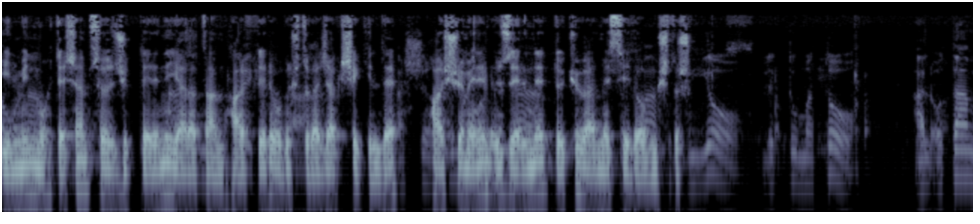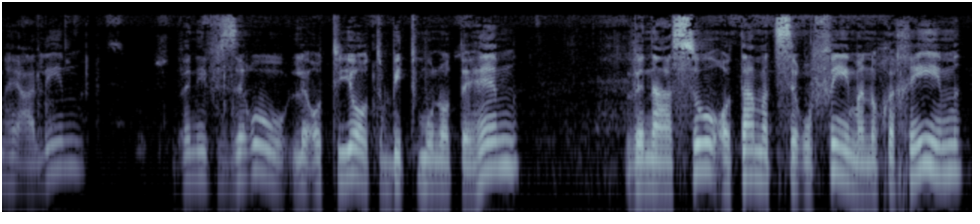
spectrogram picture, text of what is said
ilmin muhteşem sözcüklerini yaratan harfleri oluşturacak şekilde haşömenin üzerine döküvermesiyle olmuştur. ונפזרו לאותיות בתמונותיהם, ונעשו אותם הצירופים הנוכחיים בכישורי דברי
